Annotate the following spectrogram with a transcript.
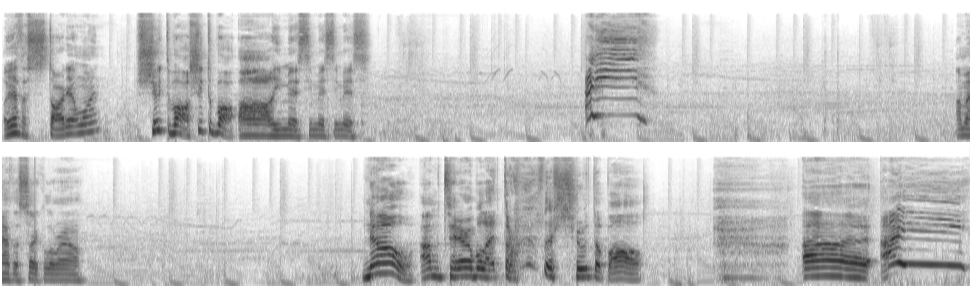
Oh, you have to start at one? Shoot the ball, shoot the ball. Oh, he missed, he missed, he missed. I'm gonna have to circle around. No, I'm terrible at throwing to shoot the ball. Uh, I.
